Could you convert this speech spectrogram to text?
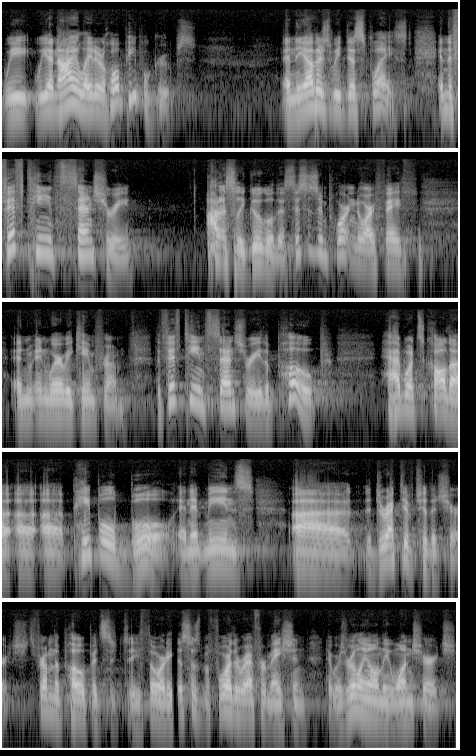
We, we annihilated whole people groups. And the others we displaced. In the 15th century, honestly Google this. This is important to our faith and, and where we came from. The 15th century, the Pope had what's called a, a, a papal bull, and it means uh, the directive to the church. It's from the Pope, it's the authority. This was before the Reformation. There was really only one church,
